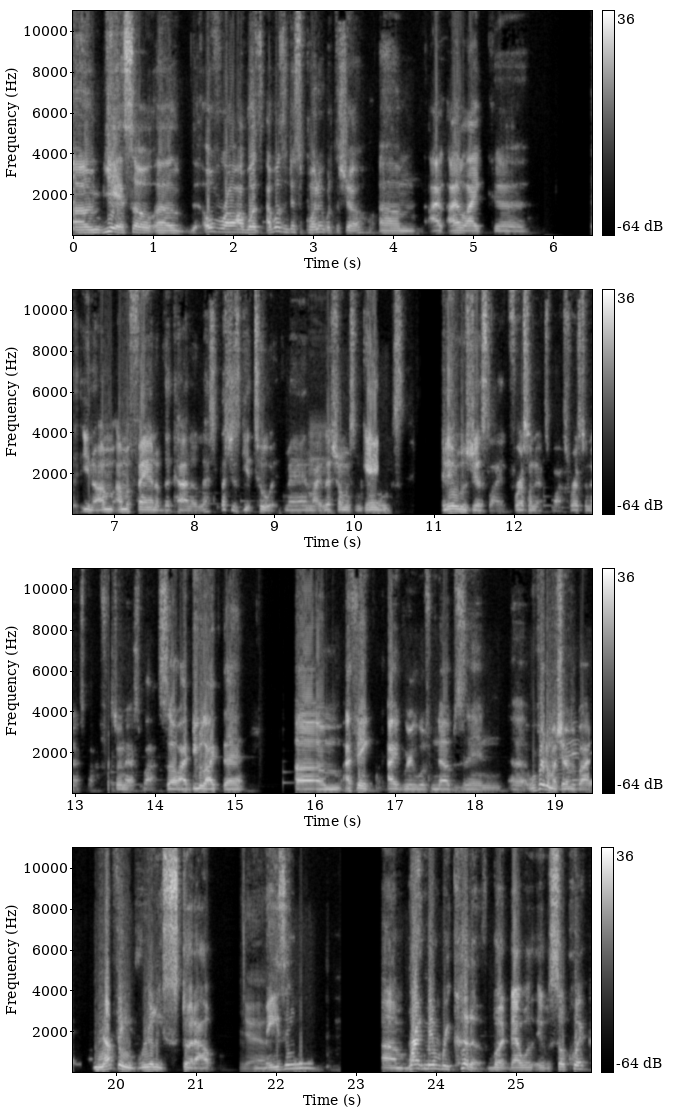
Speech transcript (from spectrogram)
Um, yeah. So uh, overall, I was I wasn't disappointed with the show. Um, I I like uh, you know I'm I'm a fan of the kind of let's let's just get to it, man. Like let's show me some games, and it was just like first on Xbox, first on Xbox, first on Xbox. So I do like that. Um, I think I agree with Nubs and uh, well, pretty much everybody. Nothing really stood out Yeah. amazingly. Um, Bright Memory could have, but that was it was so quick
